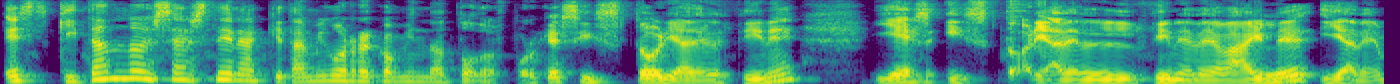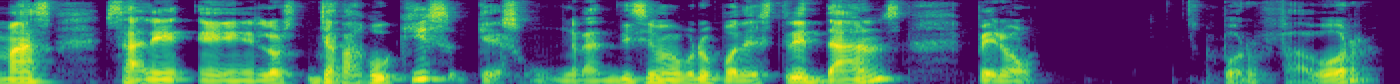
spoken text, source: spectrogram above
es quitando esa escena que también os recomiendo a todos, porque es historia del cine y es historia del cine de baile y además sale eh, los Yabagukis, que es un grandísimo grupo de street dance, pero por favor,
